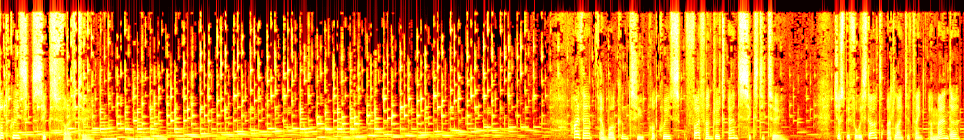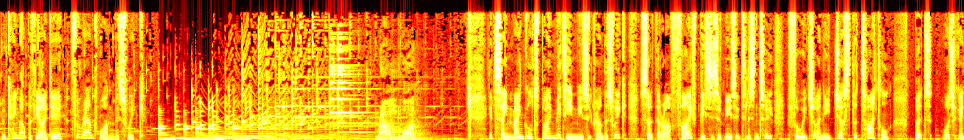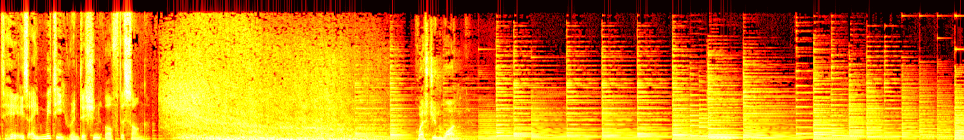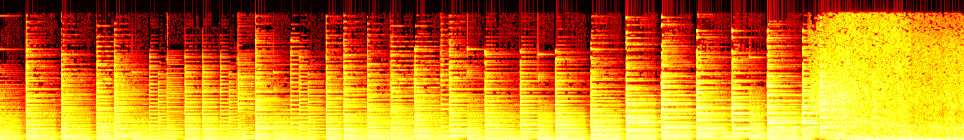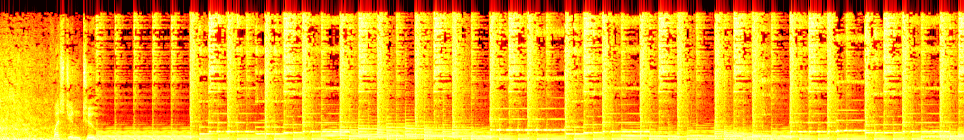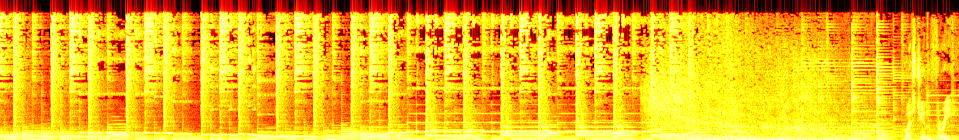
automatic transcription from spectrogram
Podquiz 652. Hi there, and welcome to Podquiz 562. Just before we start, I'd like to thank Amanda, who came up with the idea for round one this week. Round 1. It's a Mangled by MIDI music round this week, so there are five pieces of music to listen to for which I need just the title, but what you're going to hear is a MIDI rendition of the song. Question 1. Question 2. Question 3.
